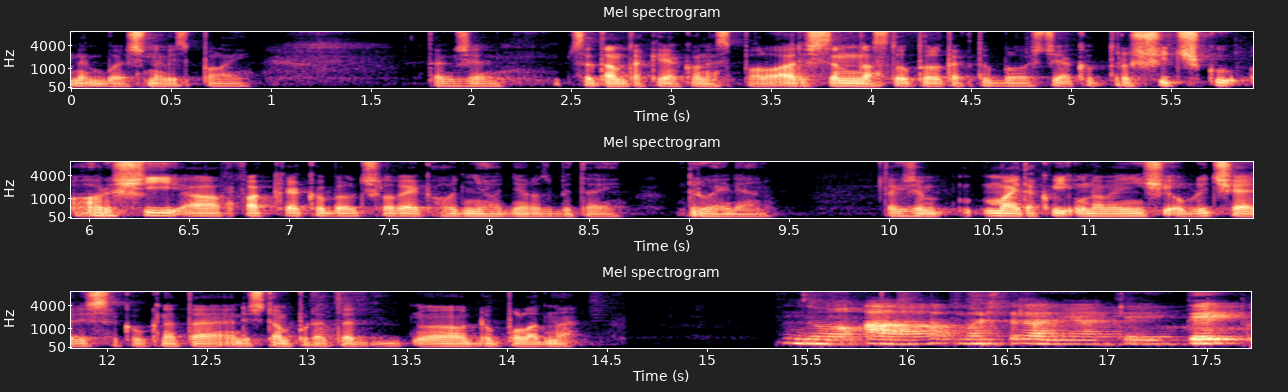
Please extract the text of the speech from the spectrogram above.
nebudeš nevyspalej. Takže se tam taky jako nespalo. A když jsem nastoupil, tak to bylo ještě jako trošičku horší a fakt jako byl člověk hodně, hodně rozbitý druhý den. Takže mají takový unavenější obličeje, když se kouknete, když tam půjdete eh, dopoledne. No a máš teda nějaký tip,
